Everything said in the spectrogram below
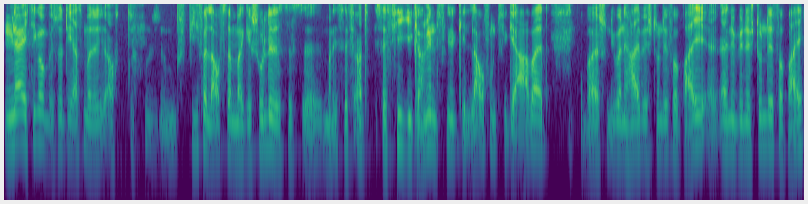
Ja, ich denke, es wird erstmal auch dem Spielverlauf dann mal geschuldet. Ist äh, man ist ja, ist ja viel gegangen, viel gelaufen, viel gearbeitet. Da war ja schon über eine halbe Stunde vorbei, äh, über eine Stunde vorbei.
